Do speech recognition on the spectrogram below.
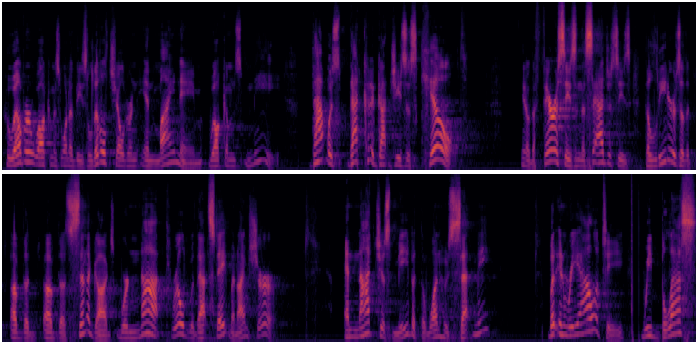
whoever welcomes one of these little children in my name welcomes me. That was that could have got Jesus killed. You know, the Pharisees and the Sadducees, the leaders of the, of the, of the synagogues, were not thrilled with that statement, I'm sure. And not just me, but the one who sent me. But in reality, we bless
